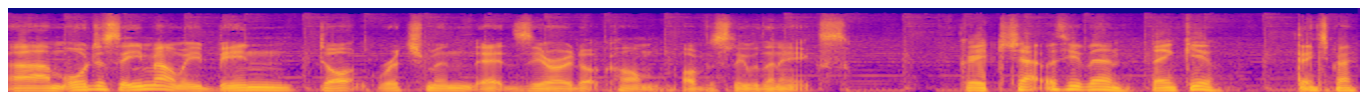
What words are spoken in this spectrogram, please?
um, or just email me ben.richmond at xero.com, obviously with an X. great to chat with you, Ben. Thank you. Thanks, Ben.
